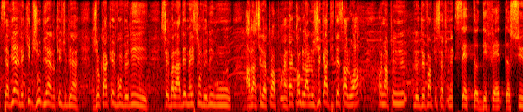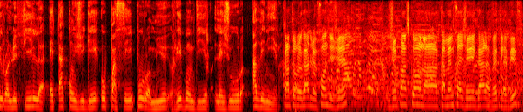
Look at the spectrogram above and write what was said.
C'est bien, l'équipe joue bien, l'équipe joue bien. Je crois qu'ils vont venir se balader, mais ils sont venus nous arracher les trois points. comme la logique a dicté sa loi, on a pris le devant puis c'est fini. Cette défaite sur le fil est à conjuguer au passé pour mieux rebondir les jours à venir. Quand on regarde le fond du jeu, je pense qu'on a quand même fait jeu égal avec les buffs.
